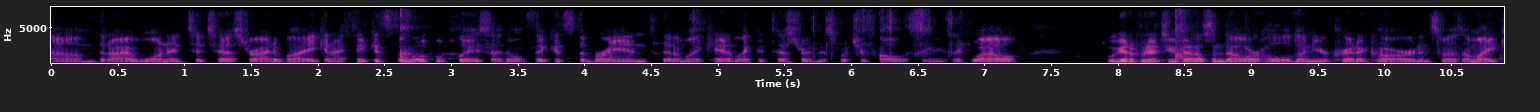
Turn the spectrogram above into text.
um, that I wanted to test ride a bike, and I think it's the local place. I don't think it's the brand that I'm like, hey, I'd like to test ride this. What's your policy? And he's like, well, we got to put a two thousand dollar hold on your credit card, and so I'm like,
